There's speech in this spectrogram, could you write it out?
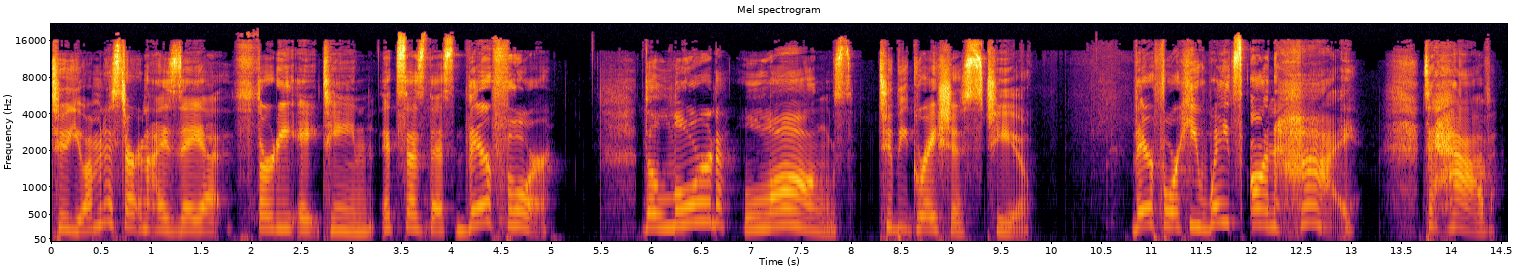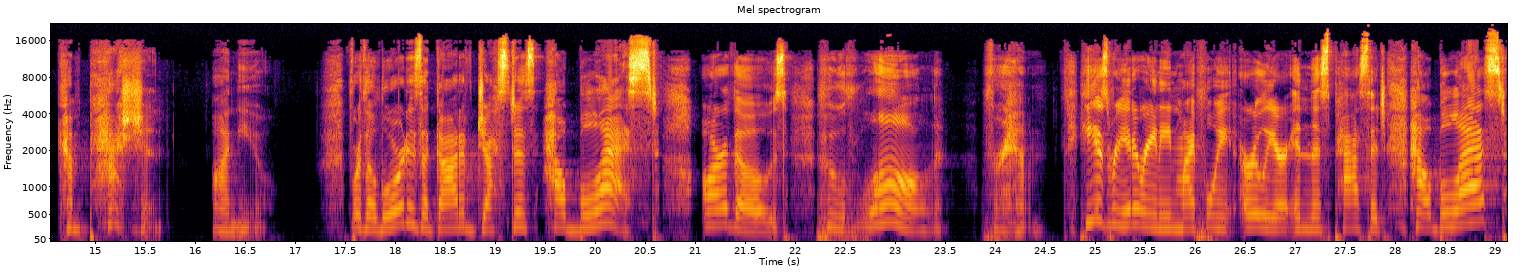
to you. I'm going to start in Isaiah 30, 18. It says this: Therefore, the Lord longs to be gracious to you. Therefore, he waits on high to have compassion on you. For the Lord is a God of justice. How blessed are those who long for him. He is reiterating my point earlier in this passage. How blessed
